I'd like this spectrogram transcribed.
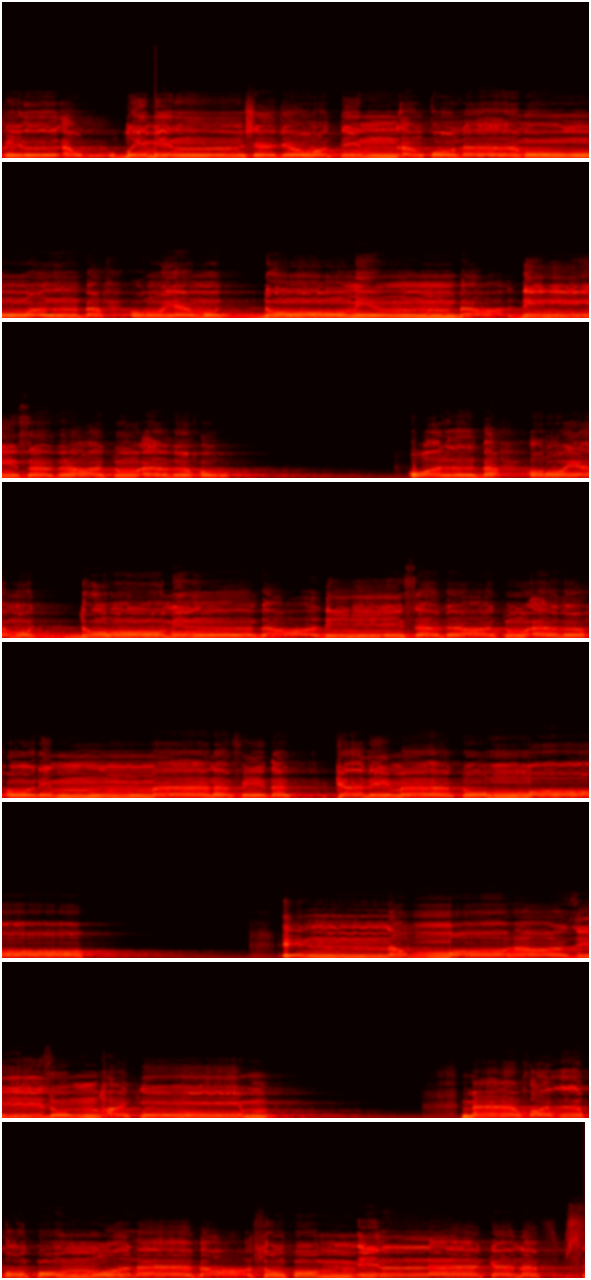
في الأرض من شجرة إن الله عزيز حكيم. ما خلقكم ولا بعثكم إلا كنفس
